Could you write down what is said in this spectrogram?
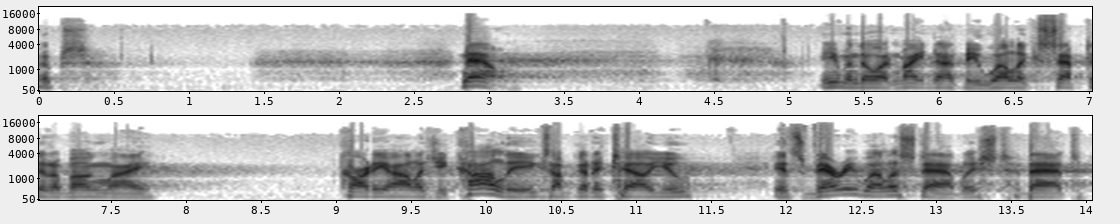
Oops. Now, even though it might not be well accepted among my cardiology colleagues, I'm going to tell you it's very well established that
